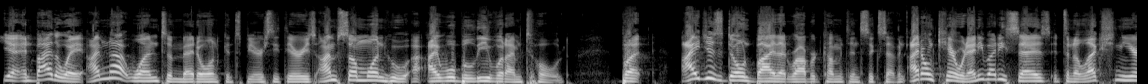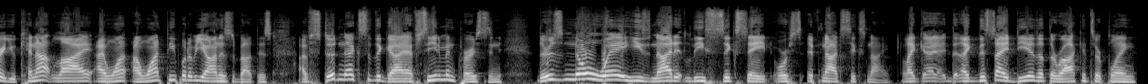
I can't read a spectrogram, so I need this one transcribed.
Yeah, and by the way, I'm not one to meddle in conspiracy theories. I'm someone who I will believe what I'm told. But I just don't buy that Robert Covington six seven. I don't care what anybody says. It's an election year. You cannot lie. I want I want people to be honest about this. I've stood next to the guy. I've seen him in person. There's no way he's not at least six eight or if not six nine. Like I, like this idea that the Rockets are playing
